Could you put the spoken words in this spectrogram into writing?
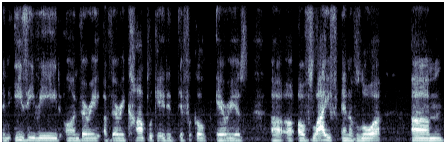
an easy read on very a very complicated, difficult areas uh, of life and of law. Um,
